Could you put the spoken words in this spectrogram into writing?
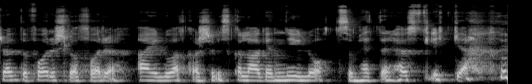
prøvd å foreslå for Ailo at kanskje vi skal lage en ny låt som heter 'Høstlykke'.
